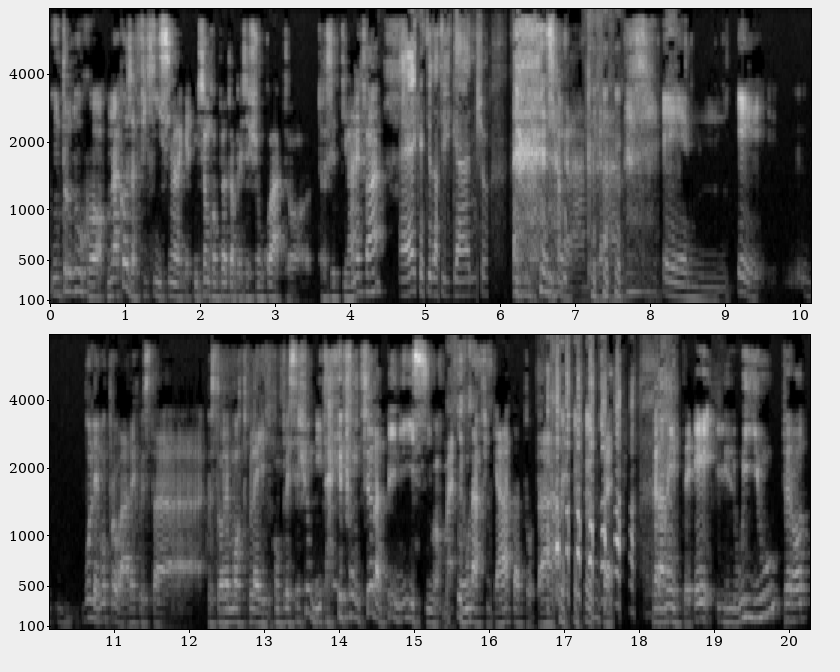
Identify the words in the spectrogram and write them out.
introduco una cosa fichissima perché mi sono comprato la PlayStation 4 tre settimane fa. Eh che ti ho dato il gancio. Sono grande, grande. E, ehm, e, volevo provare questa, questo remote play con PlayStation Vita e funziona benissimo ma è una figata totale. Cioè, veramente. E il Wii U però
